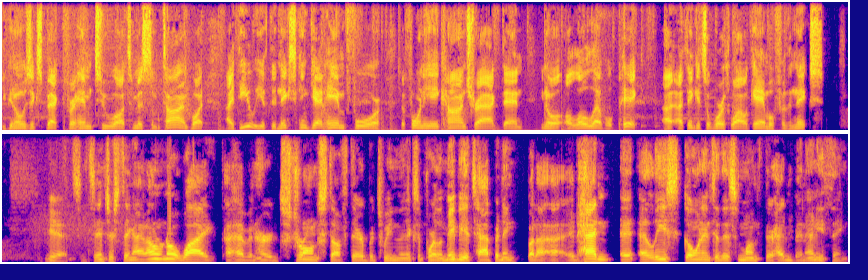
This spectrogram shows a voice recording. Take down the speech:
You can always expect for him to uh, to miss some time, but ideally, if the Knicks can get him for the Fournier contract and you know a, a low level pick, I, I think it's a worthwhile gamble for the Knicks. Yeah, it's it's interesting. I don't know why I haven't heard strong stuff there between the Knicks and Portland. Maybe it's happening, but I, it hadn't. At least going into this month, there hadn't been anything,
